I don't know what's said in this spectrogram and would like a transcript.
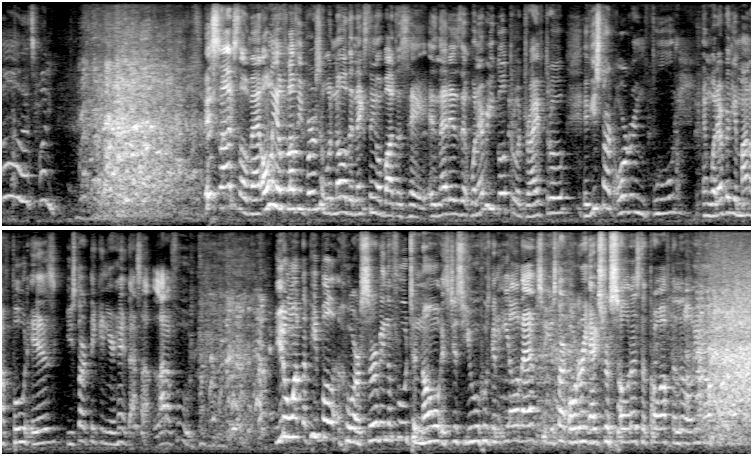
oh, that's funny. It sucks though, man. Only a fluffy person would know the next thing I'm about to say, and that is that whenever you go through a drive-through, if you start ordering food and whatever the amount of food is, you start thinking in your head, that's a lot of food. You don't want the people who are serving the food to know it's just you who's gonna eat all that, so you start ordering extra sodas to throw off the little, you know.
